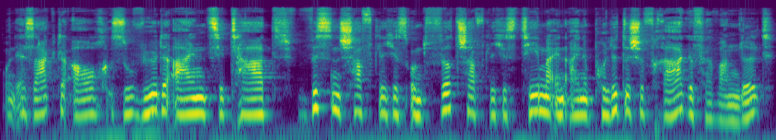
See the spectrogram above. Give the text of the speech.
Und er sagte auch, so würde ein, Zitat, wissenschaftliches und wirtschaftliches Thema in eine politische Frage verwandelt.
